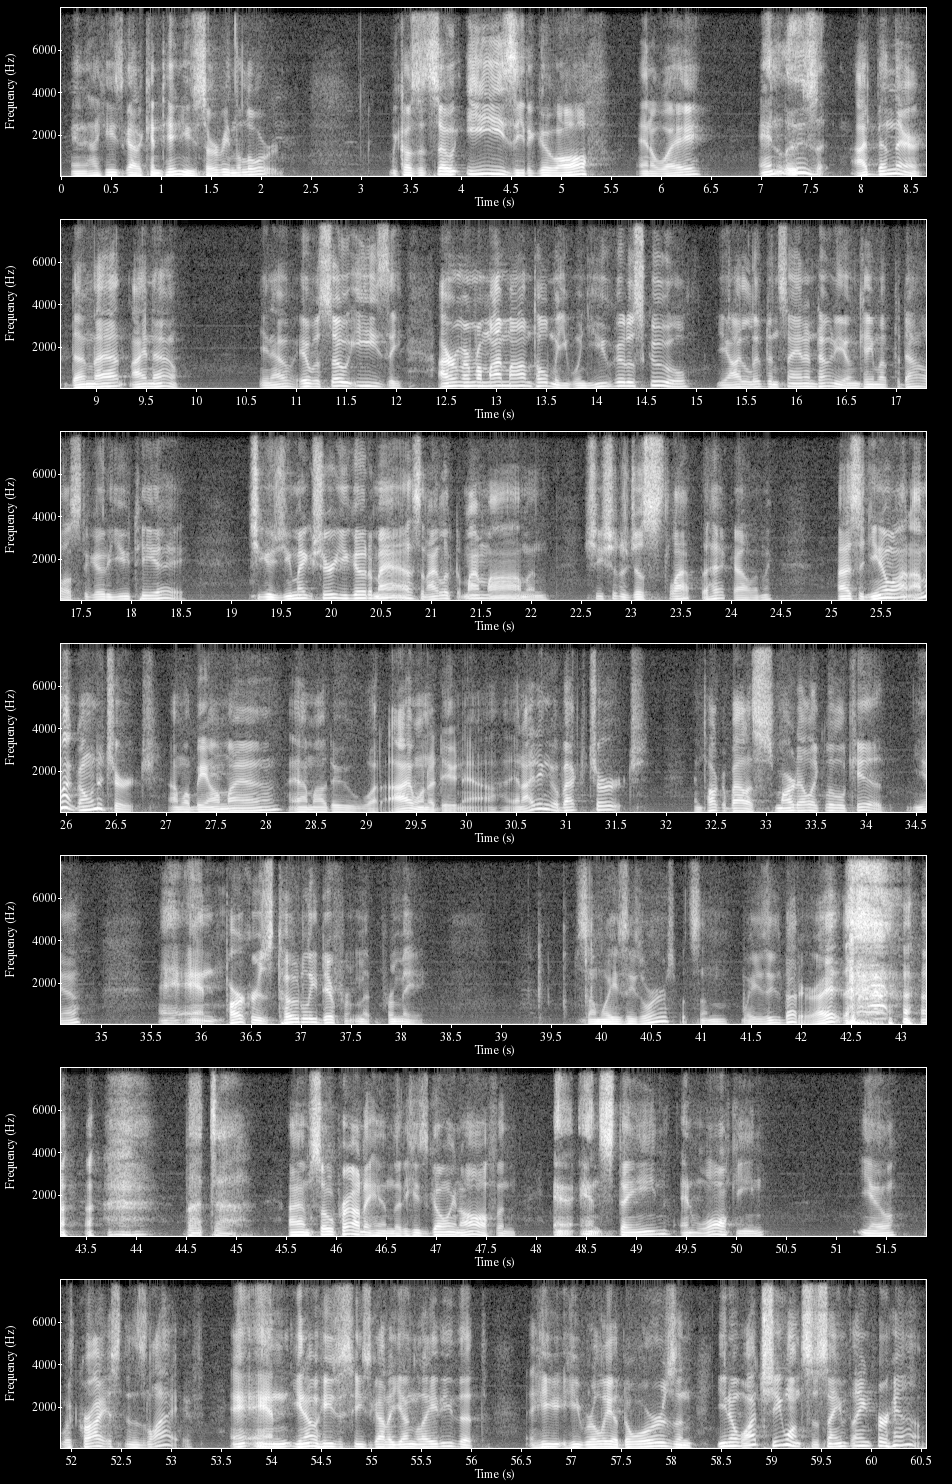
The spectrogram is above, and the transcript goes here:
and he's got to continue serving the Lord because it's so easy to go off and away and lose it. I've been there, done that, I know. You know, it was so easy. I remember my mom told me when you go to school, know, I lived in San Antonio and came up to Dallas to go to UTA. She goes, You make sure you go to Mass. And I looked at my mom and she should have just slapped the heck out of me. I said, You know what? I'm not going to church. I'm going to be on my own and I'm going to do what I want to do now. And I didn't go back to church and talk about a smart aleck little kid, yeah? And, and Parker's totally different from me some ways he's worse, but some ways he's better, right? but uh, I am so proud of him that he's going off and, and, and staying and walking, you know, with Christ in his life. And, and, you know, he's he's got a young lady that he he really adores, and you know what? She wants the same thing for him,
